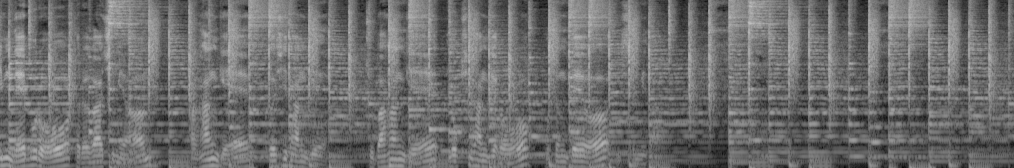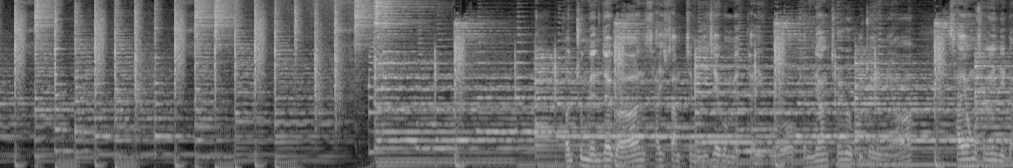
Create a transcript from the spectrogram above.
집 내부로 들어가시면 방 한 개, 거실 한 개, 주방 한 개, 욕실 한 개로 구성되어 있습니다. 건축 면적은 43.2제곱미터이고 경량 철골 구조이며 사용 승인일은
